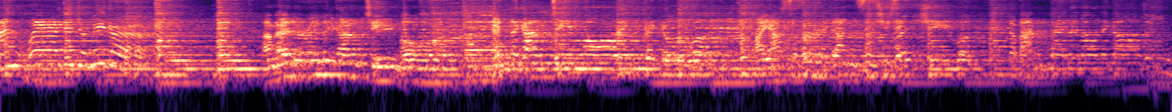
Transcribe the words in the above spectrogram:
And where did you meet her? I met her in the Galtymore, in the Galtymore in Cricklewood. I asked her for a dance and she said she would. The an only garden.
